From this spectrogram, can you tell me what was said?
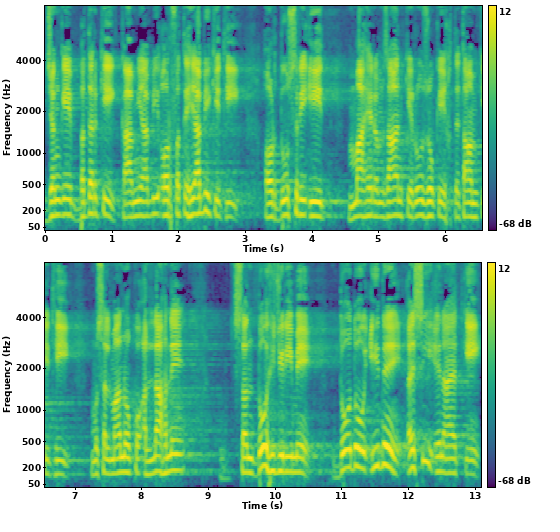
جنگ بدر کی کامیابی اور فتح یابی کی تھی اور دوسری عید ماہ رمضان کے روزوں کے اختتام کی تھی۔ مسلمانوں کو اللہ نے سن دو ہجری میں دو دو عیدیں ایسی عنایت کی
